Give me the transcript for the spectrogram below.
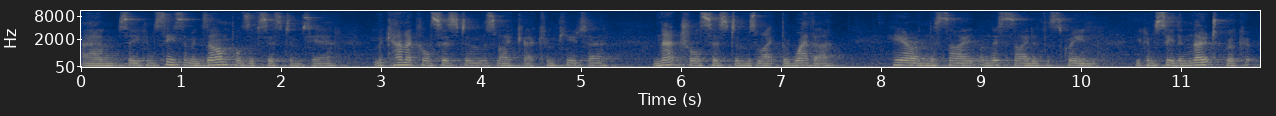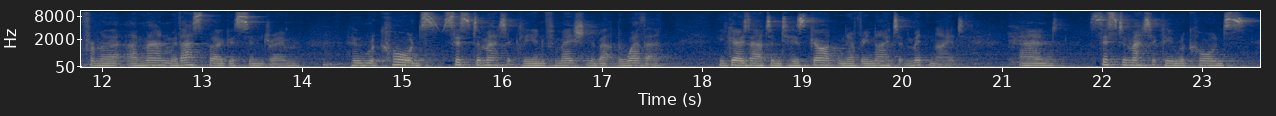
Um, so you can see some examples of systems here mechanical systems like a computer, natural systems like the weather. Here on, the side, on this side of the screen, you can see the notebook from a, a man with Asperger's syndrome who records systematically information about the weather he goes out into his garden every night at midnight and systematically records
